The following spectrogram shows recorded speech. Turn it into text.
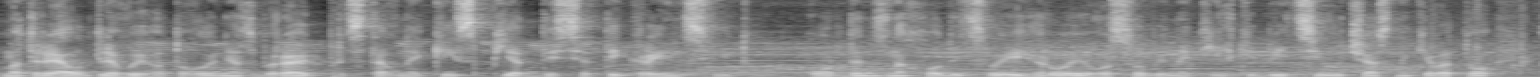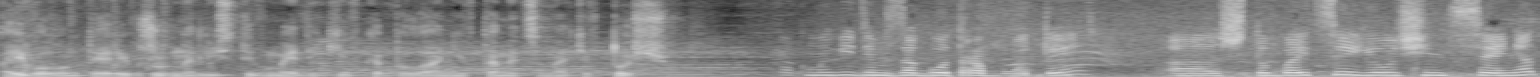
Матеріал для виготовлення збирають представники з 50 країн світу. Орден знаходить своїх героїв в особі не тільки бійців, учасників АТО, а й волонтерів, журналістів, медиків, капеланів та меценатів тощо. Как мы видим за год работы, э, что бойцы ее очень ценят,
